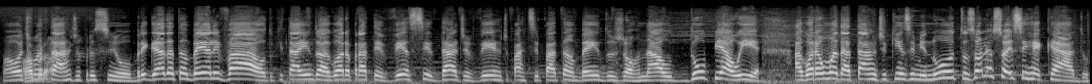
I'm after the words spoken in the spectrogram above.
Uma ótima um tarde para o senhor. Obrigada também, Elivaldo, que está indo agora para a TV Cidade Verde participar também do Jornal do Piauí. Agora, uma da tarde, 15 minutos. Olha só esse recado.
